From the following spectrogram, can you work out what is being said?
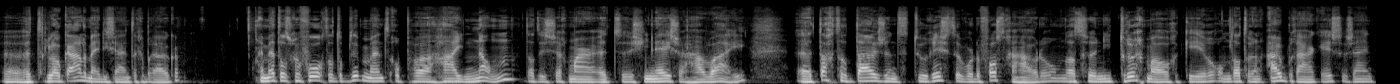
het lokale medicijn te gebruiken. En met als gevolg dat op dit moment op Hainan, dat is zeg maar het Chinese Hawaii, 80.000 eh, toeristen worden vastgehouden omdat ze niet terug mogen keren, omdat er een uitbraak is. Er zijn,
